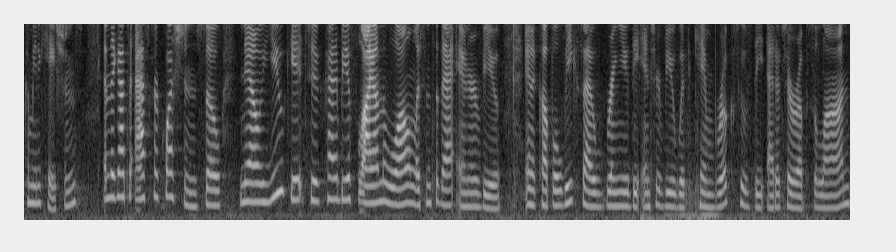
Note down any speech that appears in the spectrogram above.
communications, and they got to ask her questions. So now you get to kind of be a fly on the wall and listen to that interview. In a couple weeks, I will bring you the interview with Kim Brooks, who's the editor of Salon.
